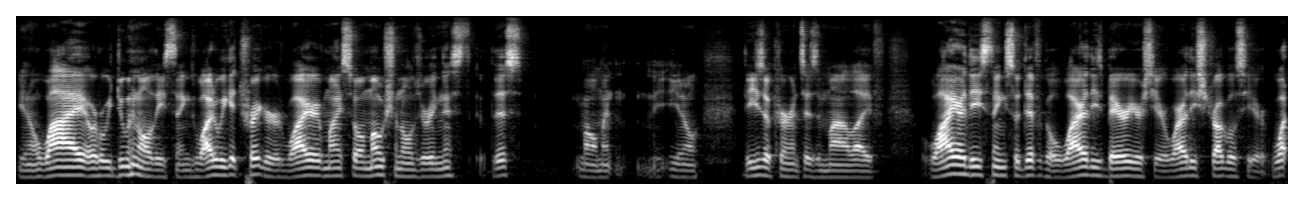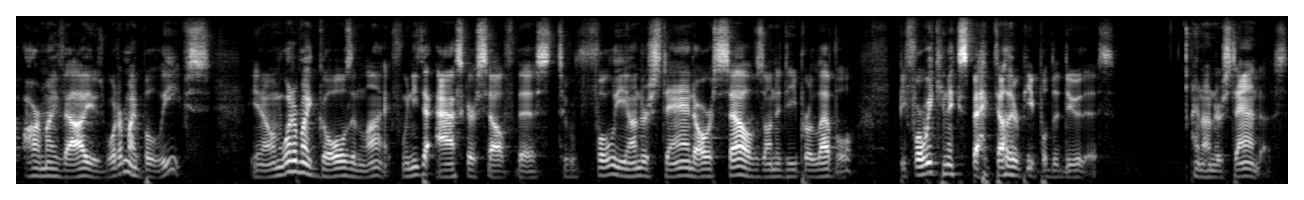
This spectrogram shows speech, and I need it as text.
You know why are we doing all these things? Why do we get triggered? Why am i so emotional during this this moment you know these occurrences in my life? Why are these things so difficult? Why are these barriers here? Why are these struggles here? What are my values? What are my beliefs you know and what are my goals in life? We need to ask ourselves this to fully understand ourselves on a deeper level before we can expect other people to do this and understand us.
